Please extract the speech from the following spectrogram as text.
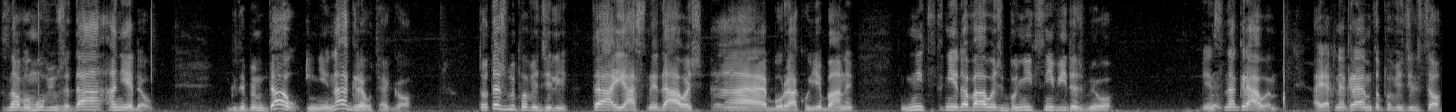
Znowu mówił, że da, a nie dał. Gdybym dał i nie nagrał tego, to też by powiedzieli, ta jasny dałeś, eee, buraku jebany, nic ty nie dawałeś, bo nic nie widać było. Więc nagrałem. A jak nagrałem, to powiedzieli co?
